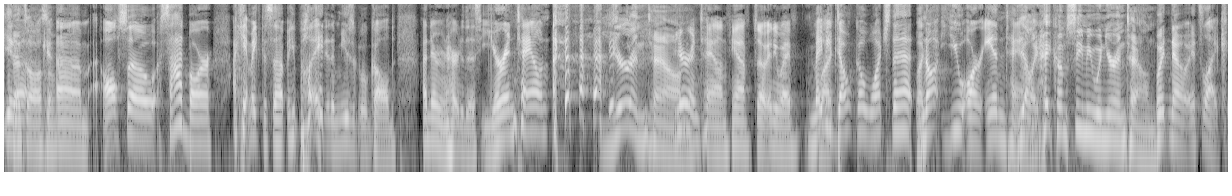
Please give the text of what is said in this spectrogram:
You know? That's awesome. Um, also, sidebar, I can't make this up. He played in a musical called, I never even heard of this, Urinetown. You're in town. You're in town. Yeah. So anyway, maybe Like- don't go watch that. like- Not you are in town. Yeah, like hey, come see me when you're in town. But no, it's like,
